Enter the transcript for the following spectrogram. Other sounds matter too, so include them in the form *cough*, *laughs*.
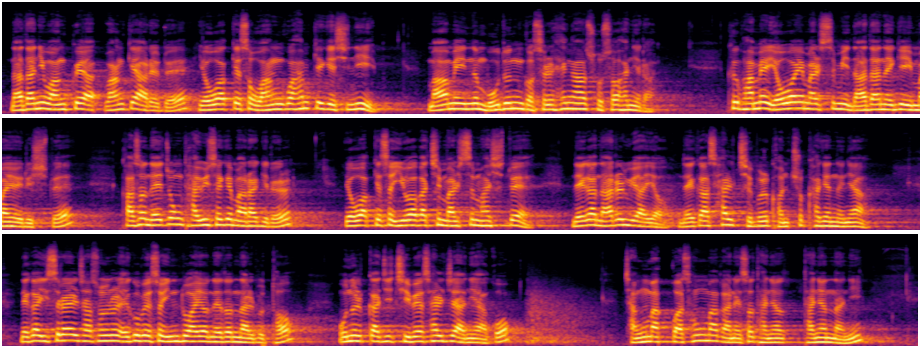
나단이 왕께, 왕께 아뢰되 여호와께서 왕과 함께 계시니 마음에 있는 모든 것을 행하소서 하니라. 그 밤에 여호와의 말씀이 나단에게 임하여 이르시되 가서 내 종 다윗에게 말하기를 여호와께서 이와 같이 말씀하시되 내가 나를 위하여 내가 살 집을 건축하겠느냐 내가 이스라엘 자손을 애굽에서 인도하여 내던 날부터 오늘까지 집에 살지 아니하고 장막과 성막 안에서 다녔, 다녔나니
